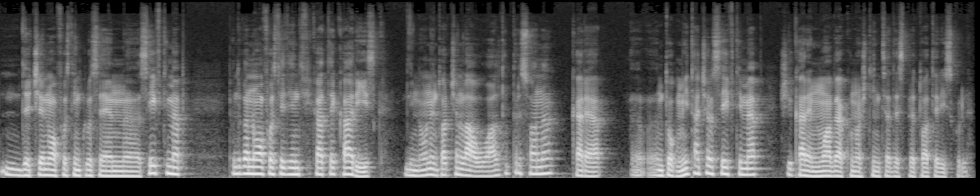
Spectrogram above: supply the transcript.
De ce nu au fost incluse în uh, safety map? Pentru că nu au fost identificate ca risc. Din nou ne întoarcem la o altă persoană care a uh, întocmit acel safety map și care nu avea cunoștințe despre toate riscurile.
